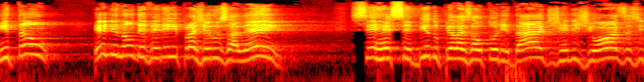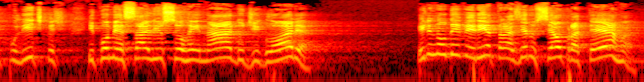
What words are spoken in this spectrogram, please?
Então, ele não deveria ir para Jerusalém, ser recebido pelas autoridades religiosas e políticas e começar ali o seu reinado de glória? Ele não deveria trazer o céu para a terra?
